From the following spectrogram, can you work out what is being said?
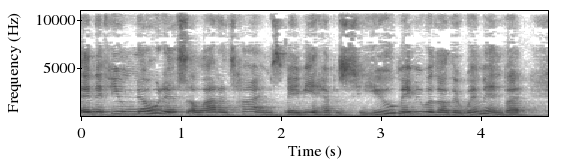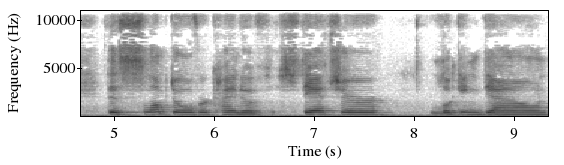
and if you notice, a lot of times, maybe it happens to you, maybe with other women, but this slumped over kind of stature, looking down,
